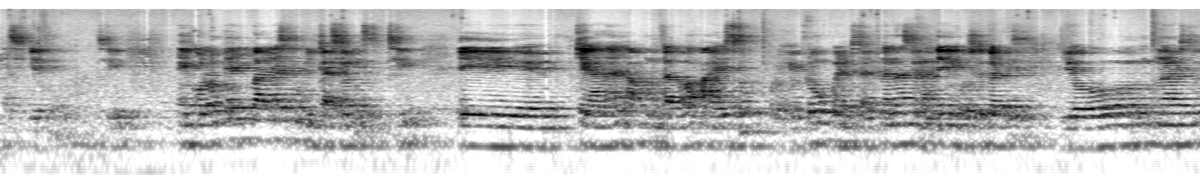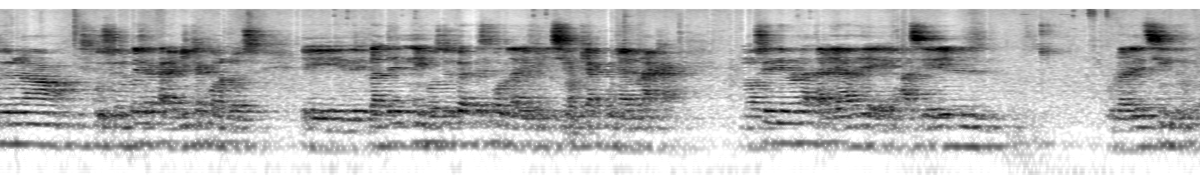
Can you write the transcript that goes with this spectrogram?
La siguiente, ¿sí? En Colombia hay varias publicaciones, ¿sí? Eh, que han apuntado a esto. Por ejemplo, bueno, está el Plan Nacional de Negocios Verdes. Yo una vez tuve una discusión pues, académica con los eh, de Negocios Verdes por la definición que acuñaron acá. No se dieron la tarea de hacer el, curar el síndrome.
